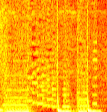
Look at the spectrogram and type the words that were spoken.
Música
